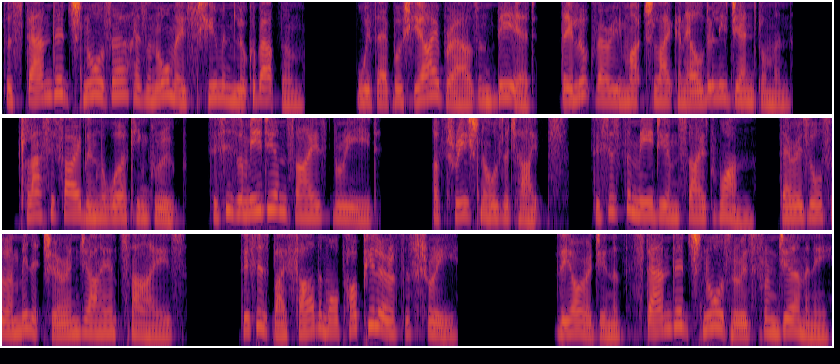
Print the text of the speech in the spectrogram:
The standard Schnauzer has an almost human look about them. With their bushy eyebrows and beard, they look very much like an elderly gentleman. Classified in the working group, this is a medium-sized breed. Of three Schnauzer types, this is the medium-sized one, there is also a miniature and giant size. This is by far the more popular of the three. The origin of the standard Schnauzer is from Germany.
